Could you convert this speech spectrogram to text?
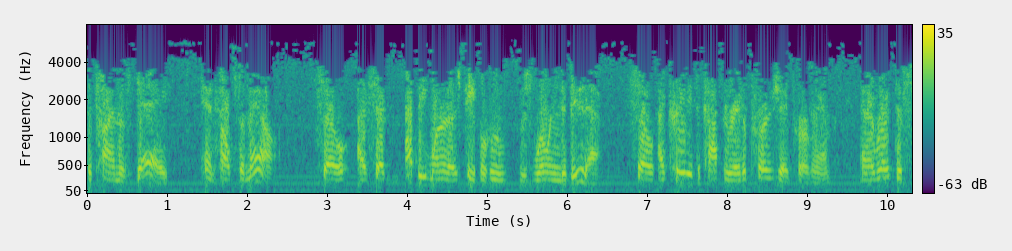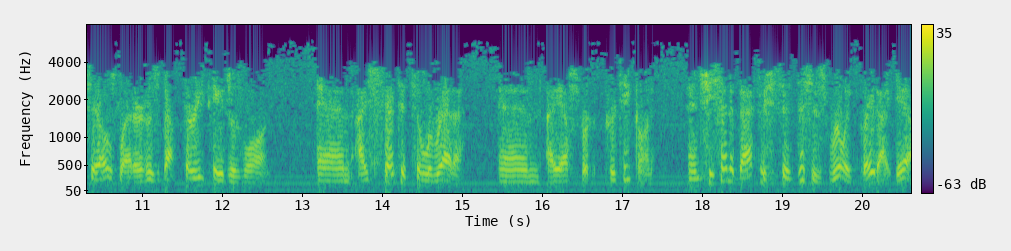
the time of day and help them out. So I said, I'll be one of those people who was willing to do that. So I created the Copywriter Protege program and I wrote this sales letter. It was about 30 pages long. And I sent it to Loretta, and I asked for critique on it. And she sent it back to me. She said, this is really great idea.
